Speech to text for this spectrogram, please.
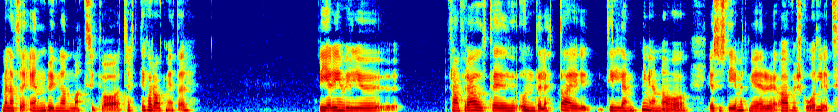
Men att en byggnad max fick vara 30 kvadratmeter. Regeringen vill ju framförallt eh, underlätta eh, tillämpningen och göra systemet mer överskådligt.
